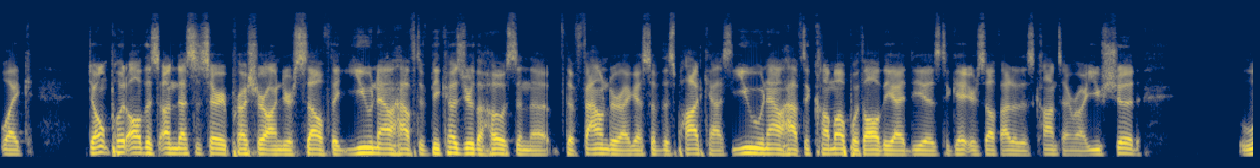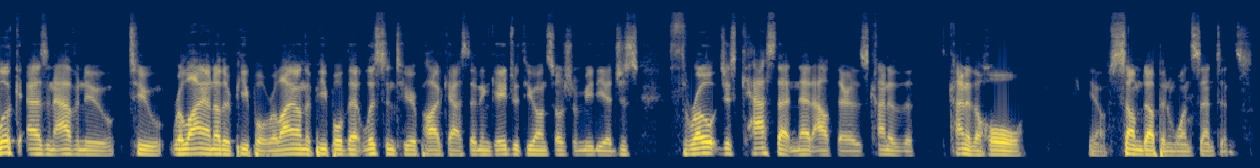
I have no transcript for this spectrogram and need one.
like don't put all this unnecessary pressure on yourself that you now have to because you're the host and the the founder i guess of this podcast you now have to come up with all the ideas to get yourself out of this content right you should look as an avenue to rely on other people rely on the people that listen to your podcast that engage with you on social media. Just throw just cast that net out there is kind of the kind of the whole you know summed up in one sentence.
